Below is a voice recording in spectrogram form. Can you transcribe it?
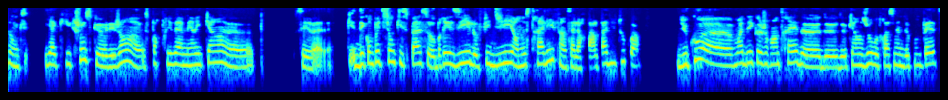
Donc il y a quelque chose que les gens, euh, sport privé américain, euh, c'est des compétitions qui se passent au Brésil, au Fidji, en Australie, enfin ça leur parle pas du tout quoi. Du coup, moi dès que je rentrais de, de, de 15 jours ou 3 semaines de compète,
